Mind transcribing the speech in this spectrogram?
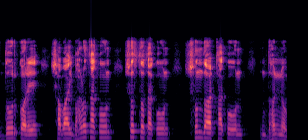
দূর করে। সবাই ভালো থাকুন, সুস্থ থাকুন, সুন্দর থাকুন। ধন্যবাদ।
